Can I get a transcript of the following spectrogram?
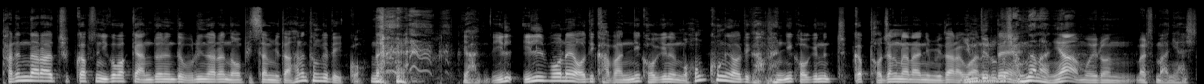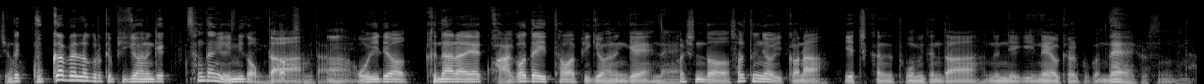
다른 나라 집값은 이거밖에 안 되는데 우리나라는 너무 비쌉니다 하는 통계도 있고. 네. 야, 일, 일본에 어디 가봤니? 거기는 뭐 홍콩에 어디 가봤니? 거기는 집값 더 장난 아닙니다라고 임대료도 하는데. 장난 아니야 뭐 이런 말씀 많이 하시죠. 근데 국가별로 그렇게 비교하는 게 상당히 의미가 없다. 의미가 없습니다. 아, 네. 오히려 그 나라의 과거 데이터와 비교하는 게 네. 훨씬 더 설득력 있거나 예측하는 데 도움이 된다는 얘기네요, 결국은. 네 그렇습니다.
